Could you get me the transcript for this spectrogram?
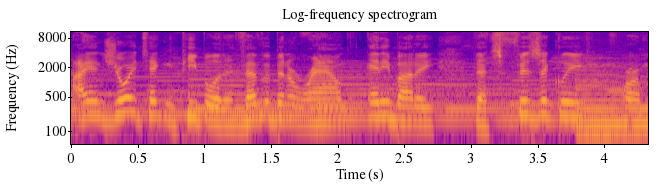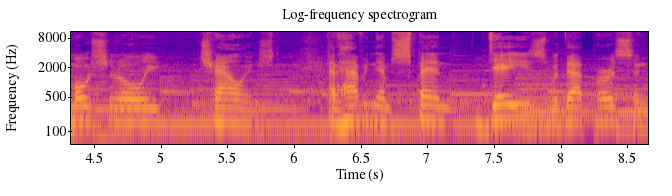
I enjoy taking people that have ever been around anybody that's physically or emotionally challenged and having them spend days with that person.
